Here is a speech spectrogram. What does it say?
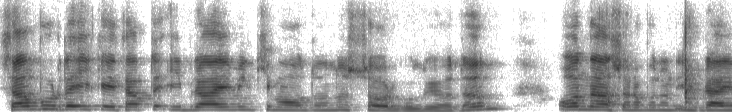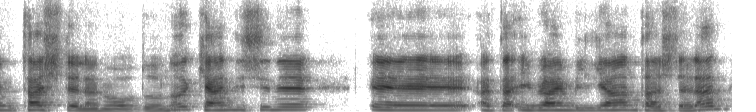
Sen burada ilk etapta İbrahim'in kim olduğunu sorguluyordun. Ondan sonra bunun İbrahim Taşdelen olduğunu, kendisini e, hatta İbrahim Bilgehan Taşdelen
